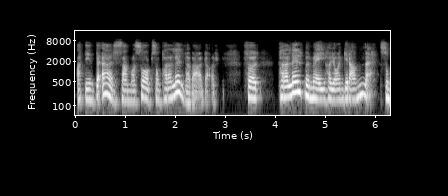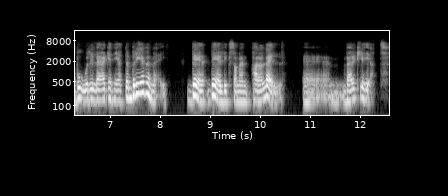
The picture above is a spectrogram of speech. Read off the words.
att det inte är samma sak som parallella världar. För parallellt med mig har jag en granne som bor i lägenheten bredvid mig. Det, det är liksom en parallell eh, verklighet,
